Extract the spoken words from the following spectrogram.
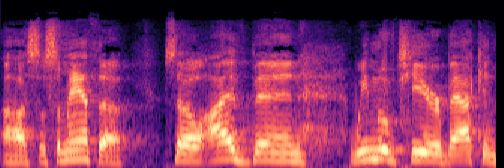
Uh, so Samantha. So I've been, we moved here back in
